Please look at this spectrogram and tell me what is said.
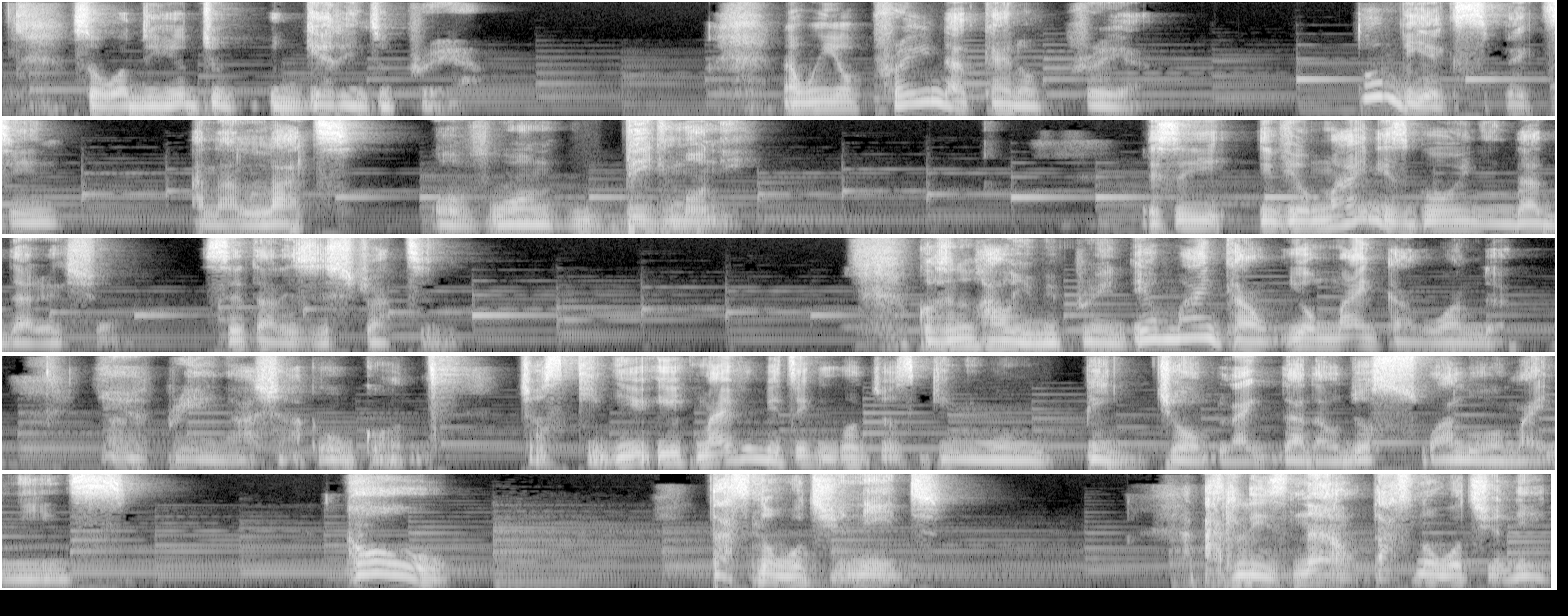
So what do you do? You get into prayer. Now, when you're praying that kind of prayer, don't be expecting an alert of one big money. You see, if your mind is going in that direction, Satan is distracting. Because you know how you be praying. Your mind can your mind can wander. You're praying, ah, Ashak, oh God, just give you it might even be thinking, God, just give me one big job like that. I'll just swallow all my needs. No, that's not what you need. At least now, that's not what you need.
